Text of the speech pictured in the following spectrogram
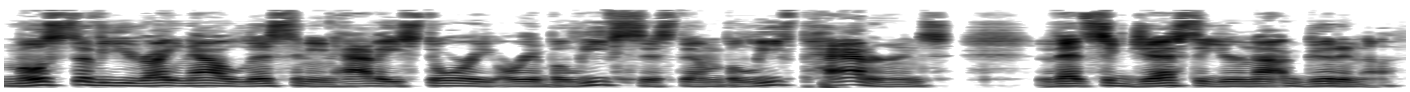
Most of you right now listening have a story or a belief system, belief patterns that suggest that you're not good enough.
